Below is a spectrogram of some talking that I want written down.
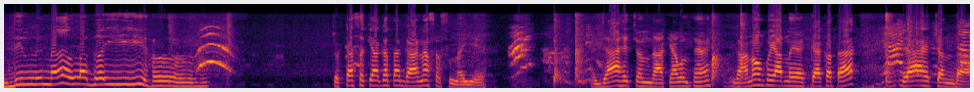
दिल ना लगई हो। छोटा सा क्या कहता गाना सर सुनाइए। जा है चंदा, क्या बोलते हैं? गाना हमको याद नहीं है, क्या कहता है? जा है चंदा।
